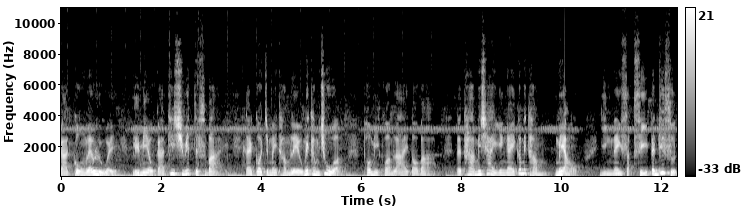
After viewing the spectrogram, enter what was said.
กาสโกงแล้วรวย หรือมีโอกาสที่ชีวิตจะสบาย แต่ก็จะไม่ทำเลวไม่ทำชั่ว เพราะมีความละอายต่อบาป แต่ถ้าไม่ใช่ยังไงก็ไม่ทำไม่เอายิ่งในศักดิ์ศรีเป็นที่สุด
